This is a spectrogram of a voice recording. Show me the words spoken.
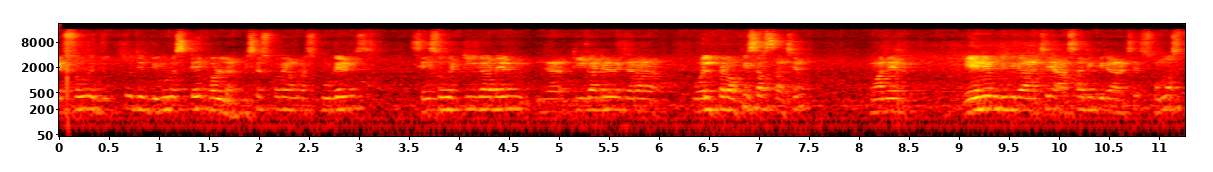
এর সঙ্গে যুক্ত যে বিভিন্ন স্টেক হোল্ডার বিশেষ করে আমরা স্টুডেন্টস সেই সঙ্গে টি গার্ডেন টি গার্ডেনে যারা ওয়েলফেয়ার অফিসার্স আছেন, আমাদের এএনএম দিদিরা আছে, আশা দিদিরা আছে, সমস্ত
